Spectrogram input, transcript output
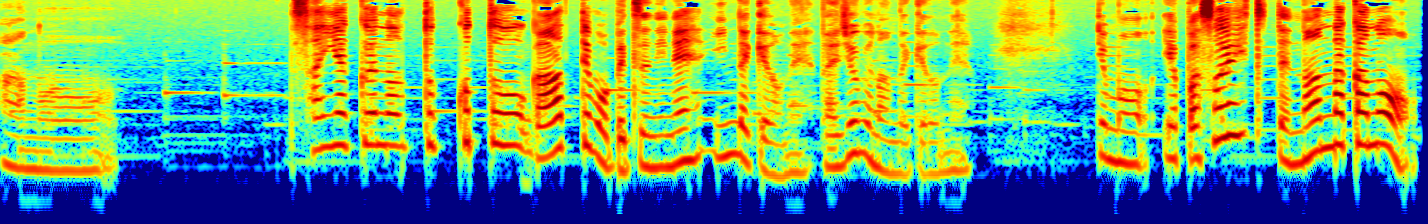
あの最悪のとことがあっても別にねいいんだけどね。大丈夫なんだけどね。でもやっぱそういう人って何らかの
